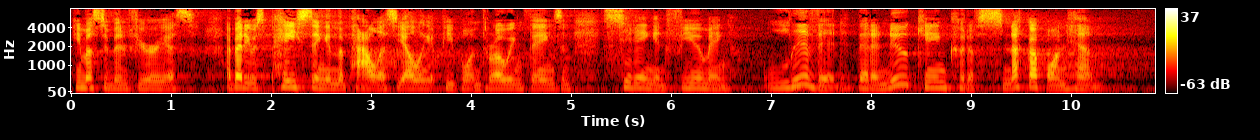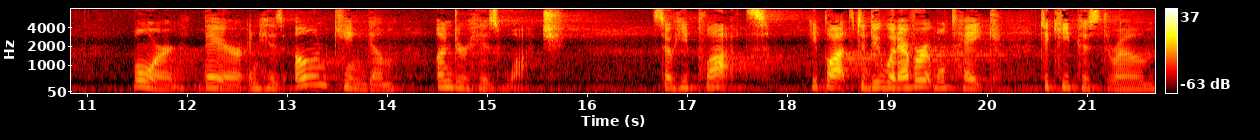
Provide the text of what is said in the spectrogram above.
He must have been furious. I bet he was pacing in the palace, yelling at people and throwing things and sitting and fuming, livid that a new king could have snuck up on him. Born there in his own kingdom under his watch. So he plots. He plots to do whatever it will take to keep his throne.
